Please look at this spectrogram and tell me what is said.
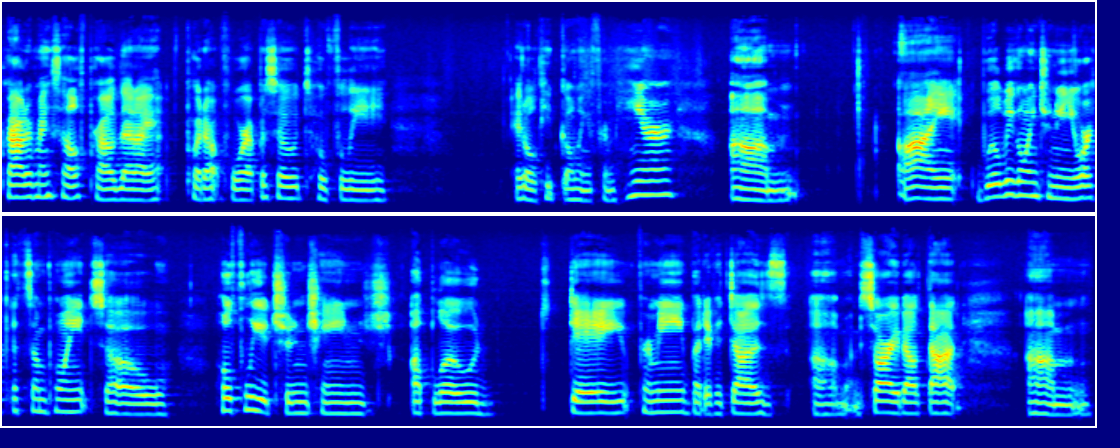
proud of myself, proud that I put out four episodes. Hopefully it'll keep going from here. Um, I will be going to New York at some point, so hopefully it shouldn't change upload day for me, but if it does, um, I'm sorry about that. Um,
